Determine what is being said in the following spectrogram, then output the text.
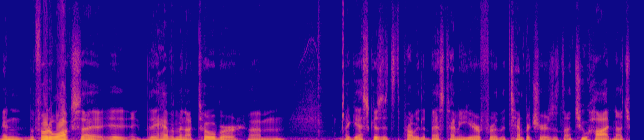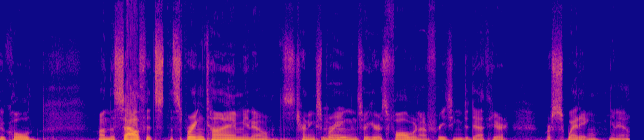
and the photo walks, uh, it, they have them in October. Um, I guess because it's probably the best time of year for the temperatures. It's not too hot, not too cold. On the south, it's the springtime. You know, it's turning spring, Mhm. and so here it's fall. We're not freezing to death here. We're sweating. You know,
